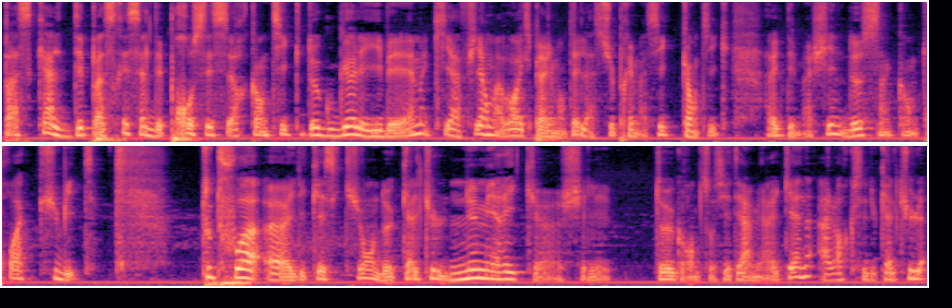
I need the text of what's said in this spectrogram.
Pascal dépasserait celle des processeurs quantiques de Google et IBM qui affirment avoir expérimenté la suprématie quantique avec des machines de 53 qubits. Toutefois, euh, il est question de calcul numérique euh, chez les deux grandes sociétés américaines, alors que c'est du calcul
